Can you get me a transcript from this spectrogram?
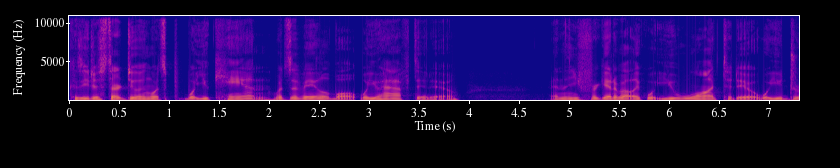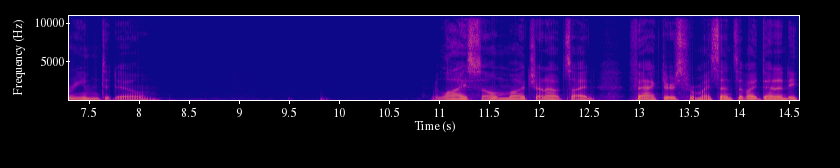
Cause you just start doing what's what you can, what's available, what you have to do. And then you forget about like what you want to do, what you dream to do. Rely so much on outside factors for my sense of identity.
